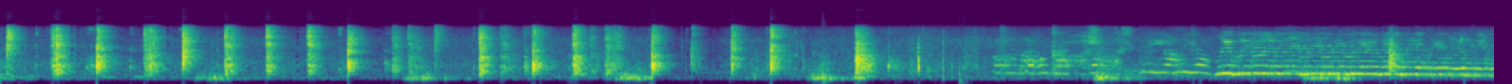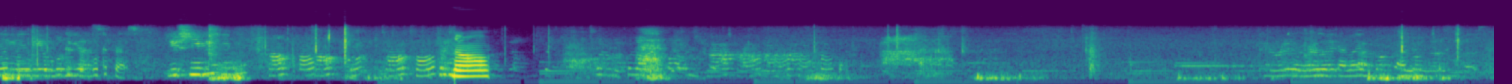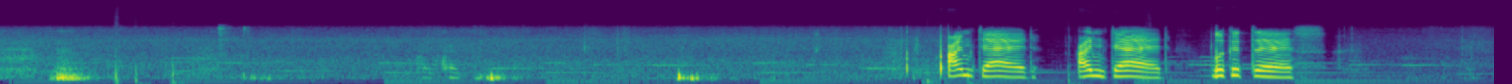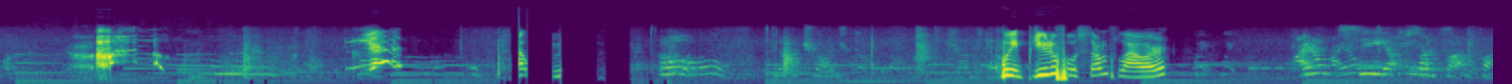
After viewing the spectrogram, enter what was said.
No. I'm dead. I'm dead. Look at this. Wait, beautiful sunflower. Wait, wait. I don't see a sunflower.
